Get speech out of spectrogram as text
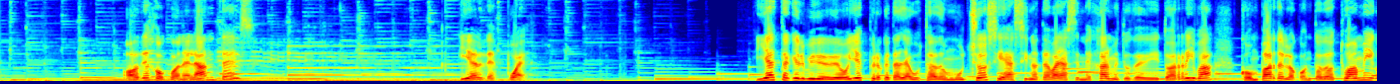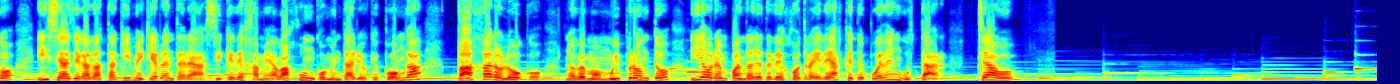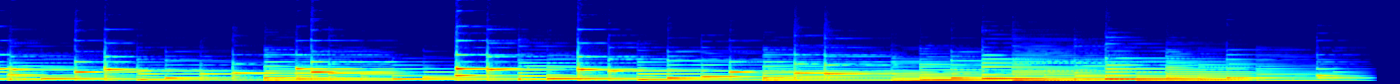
Os dejo con el antes y el después. Y hasta aquí el vídeo de hoy, espero que te haya gustado mucho, si es así no te vayas sin dejarme tu dedito arriba, compártelo con todos tus amigos y si has llegado hasta aquí me quiero enterar, así que déjame abajo un comentario que ponga pájaro loco. Nos vemos muy pronto y ahora en pantalla te dejo otras ideas que te pueden gustar. ¡Chao!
